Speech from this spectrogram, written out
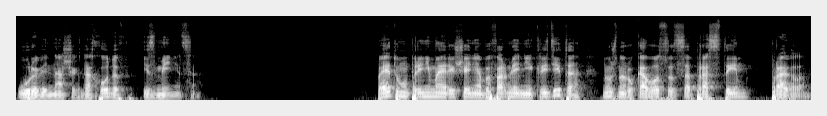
уровень наших доходов изменится. Поэтому, принимая решение об оформлении кредита, нужно руководствоваться простым правилом.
